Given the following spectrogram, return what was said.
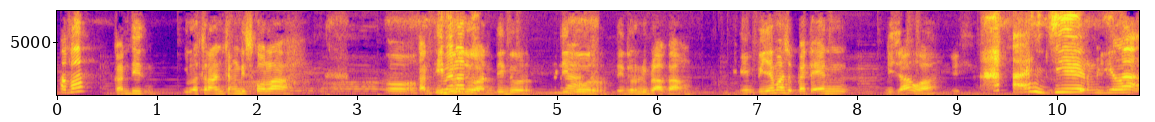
Apa? Kan ti- udah terancang di sekolah. Oh. Kan tidur tuh kan, tidur, Nah. tidur, tidur di belakang. Mimpinya masuk PTN di Jawa. Anjir, gila.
